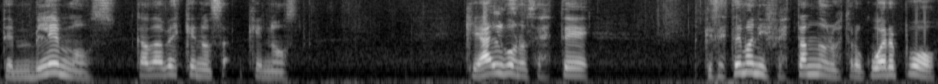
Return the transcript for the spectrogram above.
temblemos cada vez que nos, que nos que algo nos esté, que se esté manifestando en nuestro cuerpo,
